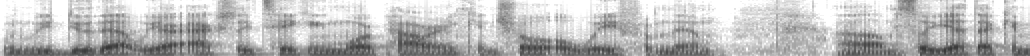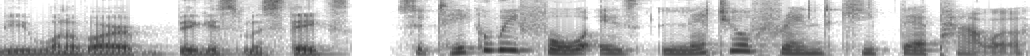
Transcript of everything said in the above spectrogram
When we do that, we are actually taking more power and control away from them. Um, so, yeah, that can be one of our biggest mistakes. So, takeaway four is let your friend keep their power.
